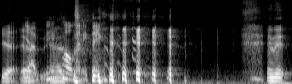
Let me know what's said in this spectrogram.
yeah Yeah, you can call him anything. and it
